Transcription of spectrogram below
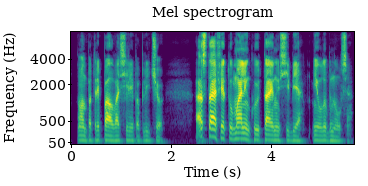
— он потрепал Василия по плечу, — «оставь эту маленькую тайну себе», — и улыбнулся.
